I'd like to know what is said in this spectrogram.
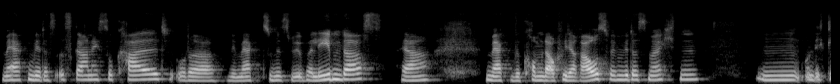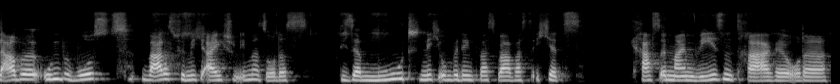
merken wir, das ist gar nicht so kalt oder wir merken zumindest, wir überleben das. Ja, wir merken, wir kommen da auch wieder raus, wenn wir das möchten. Mm, und ich glaube, unbewusst war das für mich eigentlich schon immer so, dass dieser Mut nicht unbedingt was war, was ich jetzt krass in meinem Wesen trage oder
